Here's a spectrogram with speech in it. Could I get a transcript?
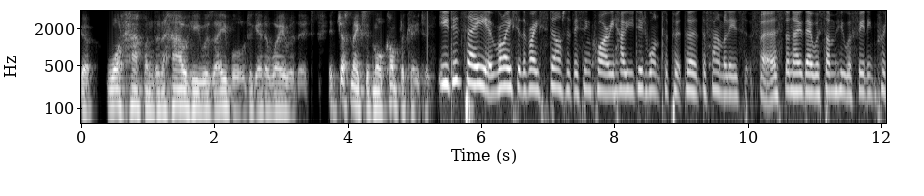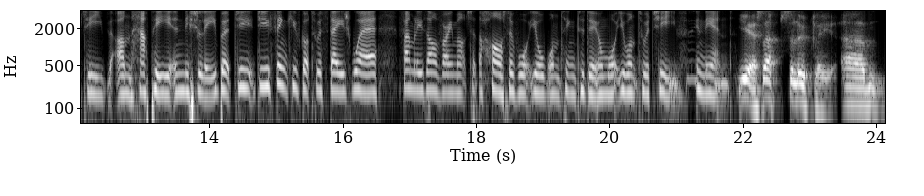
you know, what happened and how he was able to get away with it. It just makes it more complicated. You did say right at the very start of this inquiry how you did want to put the, the families first. I know there were some who were feeling pretty unhappy initially, but do you, do you think you've got to a stage where families are very much at the heart of what you're wanting to do and what you want to achieve in the end? Yes, absolutely. Um,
